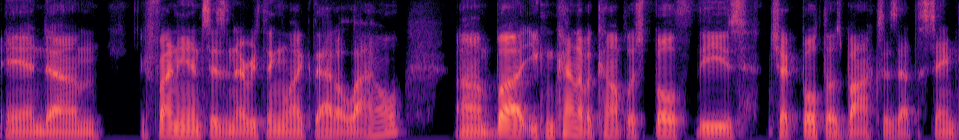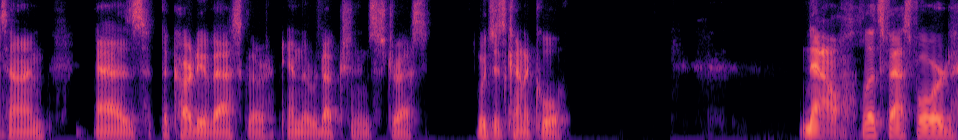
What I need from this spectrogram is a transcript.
and um, your finances and everything like that allow. Um, but you can kind of accomplish both these, check both those boxes at the same time as the cardiovascular and the reduction in stress, which is kind of cool. Now let's fast forward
